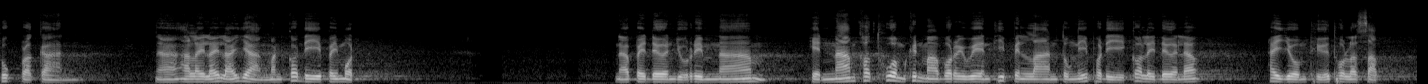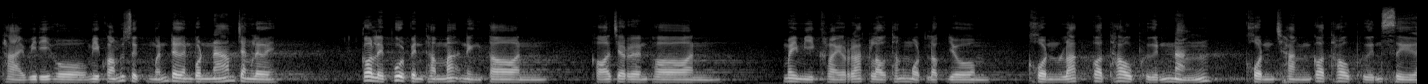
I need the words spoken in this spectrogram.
ทุกประการนะอะไรหลาย ๆ อย่างมันก็ดีไปหมดนะไปเดินอยู่ริมน้ำ เห็นน้ำเข้าท่วมขึ้นมาบริเวณที่เป็นลานตรงนี้พอดีก็เลยเดินแล้ว ให้โยมถือโทรศัพท์ถ่ายวิดีโอมีความรู้สึกเหมือนเดินบนน้ำจังเลย ก็เลยพูดเป็นธรรมะหนึ่งตอน ขอเจริญพร ไม่มีใครรักเราทั้งหมดหรอกโยม คนรักก็เท่าผืนหนัง คนชังก็เท่าผืนเสือ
